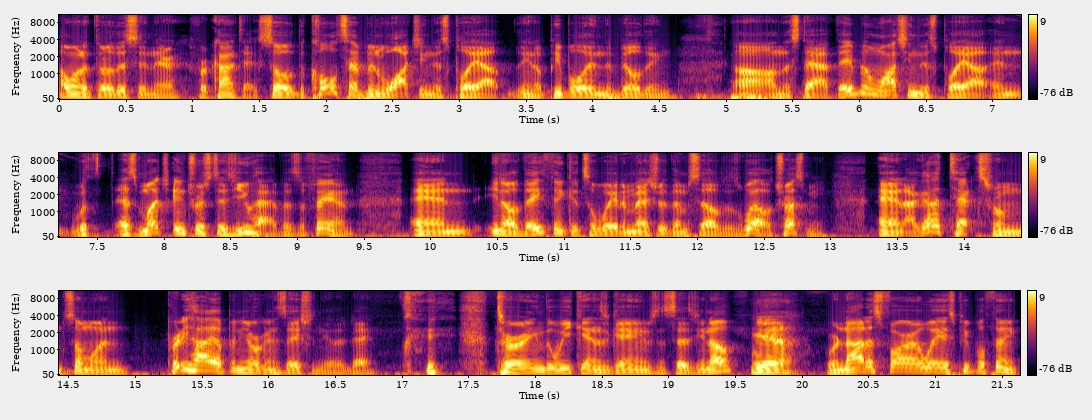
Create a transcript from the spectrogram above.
I want to throw this in there for context. So the Colts have been watching this play out. You know, people in the building, uh, on the staff, they've been watching this play out, and with as much interest as you have as a fan. And you know, they think it's a way to measure themselves as well. Trust me. And I got a text from someone pretty high up in the organization the other day during the weekend's games, and says, you know, yeah. we're not as far away as people think.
